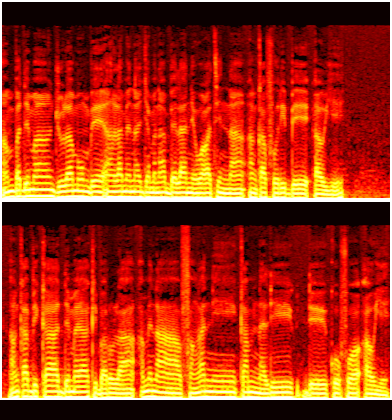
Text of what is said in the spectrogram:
an badenma jula minw be an lamɛnna jamana bɛɛ la ni wagati na an ka fori be aw ye an ka bi ka denbaya kibaru la an bena fanga ni ka minɛli de kofɔ aw ye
